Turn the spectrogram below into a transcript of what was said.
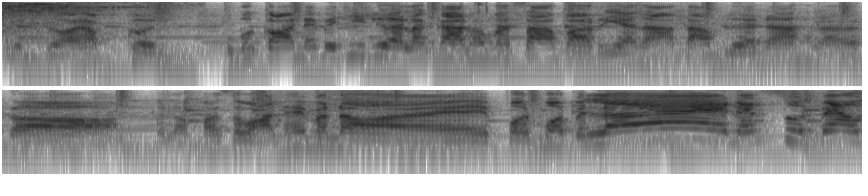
เรียบร้อยครับคุณอุปกรณ์ได้ไปที่เลื่อนละการพอมันสร้างบาเรียหนาตามเลื่อนนะ แล้วก็ผละครสวรรค์ให้มันหน่อยเปิดหมดไปเลย นั้นสุดไม่เอา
